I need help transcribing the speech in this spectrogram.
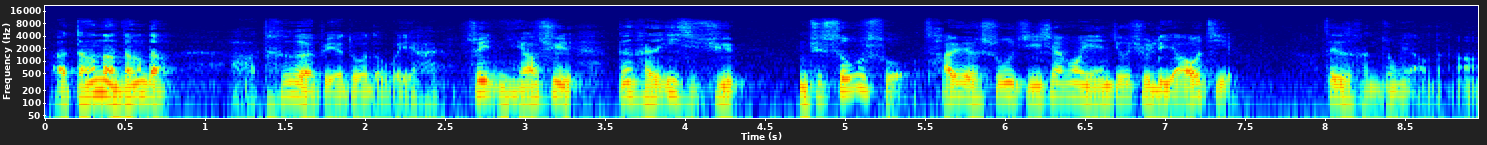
啊，等等等等啊，特别多的危害。所以你要去跟孩子一起去，你去搜索、查阅书籍、相关研究去了解，这个是很重要的啊。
